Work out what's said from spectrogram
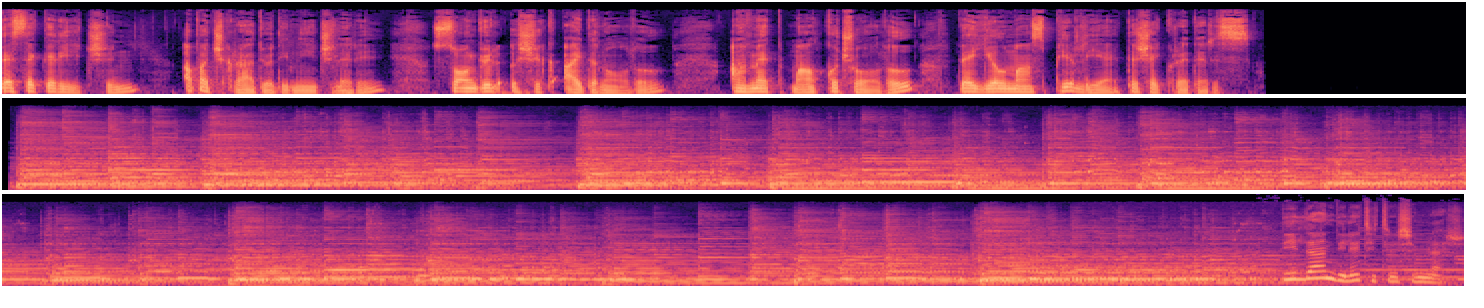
Destekleri için Apaçık Radyo dinleyicileri Songül Işık Aydınoğlu, Ahmet Malkoçoğlu ve Yılmaz Pirli'ye teşekkür ederiz. Dilden Dile Titreşimler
